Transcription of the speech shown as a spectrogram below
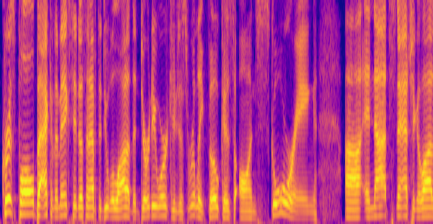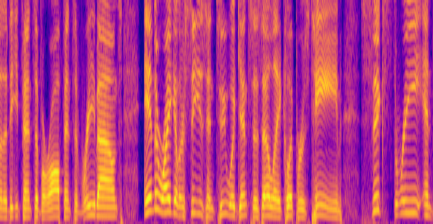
Chris Paul back in the mix. He doesn't have to do a lot of the dirty work and just really focus on scoring uh, and not snatching a lot of the defensive or offensive rebounds. In the regular season, two against this LA Clippers team, six, three, and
